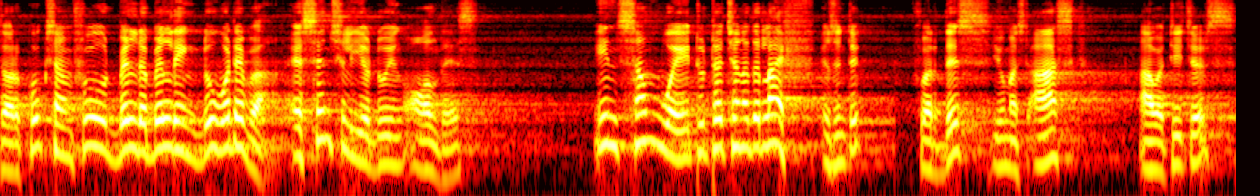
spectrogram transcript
or cook some food, build a building, do whatever, essentially you're doing all this in some way to touch another life, isn't it? For this, you must ask our teachers.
